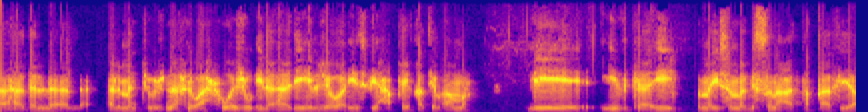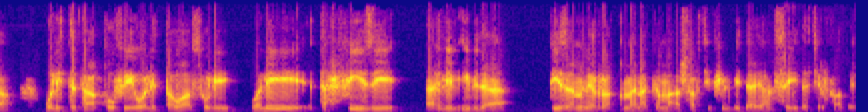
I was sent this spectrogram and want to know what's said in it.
هذا المنتوج. نحن أحوج إلى هذه الجوائز في حقيقة الأمر لإذكاء ما يسمى بالصناعة الثقافية وللتثاقف وللتواصل ولتحفيز أهل الإبداع في زمن الرقمنة كما أشرت في البداية سيدتي الفاضلة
